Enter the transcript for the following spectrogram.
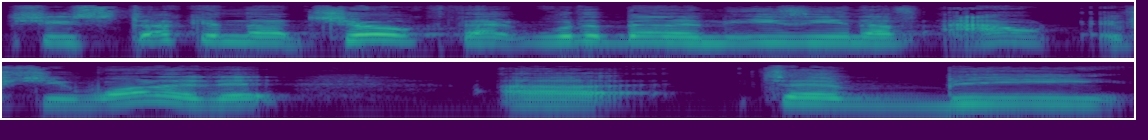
she's stuck in that choke. That would have been an easy enough out if she wanted it. Uh, to be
